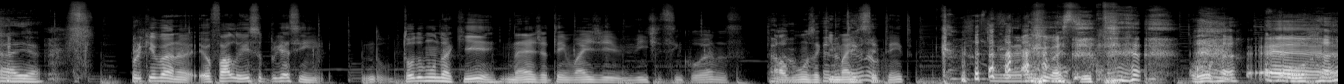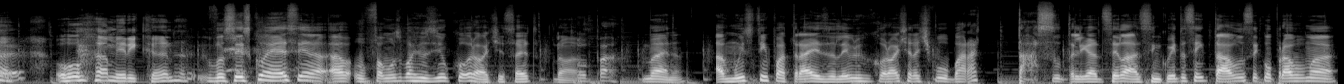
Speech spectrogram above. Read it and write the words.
Aí, ó. Porque, mano, eu falo isso porque assim, todo mundo aqui, né, já tem mais de 25 anos. Eu não, alguns aqui mais tenho, de não. 70. Mas Orra, É, orra, orra americana. vocês conhecem a- a- o famoso barrilzinho corote, certo? Nossa. Opa. Mano, há muito tempo atrás, eu lembro que o corote era tipo barataço, tá ligado? Sei lá, 50 centavos você comprava uma,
